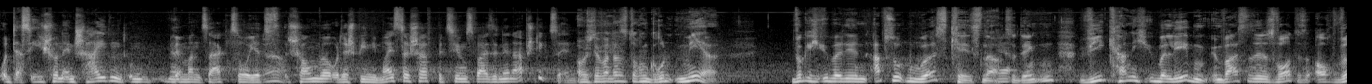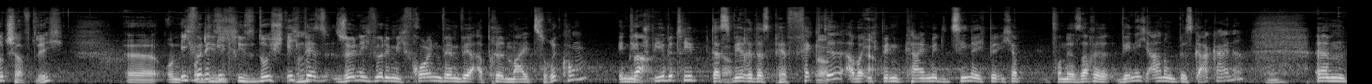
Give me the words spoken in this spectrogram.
Und das sehe ich schon entscheidend, um, wenn man sagt, so jetzt schauen wir oder spielen die Meisterschaft beziehungsweise den Abstieg zu Ende. Aber Stefan, das ist doch ein Grund mehr, wirklich über den absoluten Worst Case nachzudenken. Wie kann ich überleben, im wahrsten Sinne des Wortes, auch wirtschaftlich, äh, und, Ich würde, und diese ich, Krise durchstehen? ich persönlich würde mich freuen, wenn wir April, Mai zurückkommen in den Klar. Spielbetrieb. Das Ja. wäre das Perfekte. Ja. Aber ich bin kein Mediziner. Ich, bin, ich habe von der Sache wenig Ahnung bis gar keine. Ähm,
